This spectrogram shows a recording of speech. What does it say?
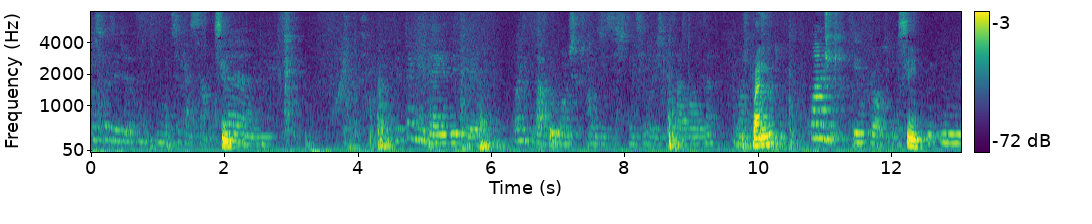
Posso fazer uma observação? Sim. Uh, Quando? Quando eu própria Sim. me,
